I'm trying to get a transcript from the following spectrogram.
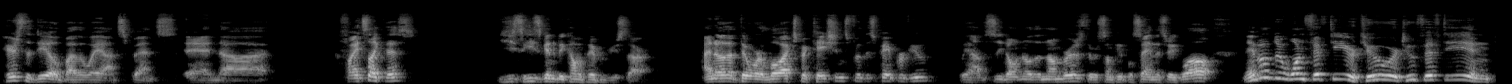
Here's the deal, by the way, on Spence and uh, fights like this. He's he's going to become a pay per view star. I know that there were low expectations for this pay per view. We obviously don't know the numbers. There were some people saying this week, well, maybe I'll do 150 or 2 or 250 and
